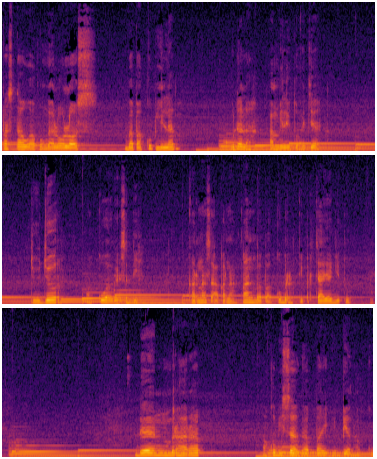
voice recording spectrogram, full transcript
Pas tahu aku nggak lolos bapakku bilang udahlah ambil itu aja. Jujur aku agak sedih karena seakan-akan bapakku berhenti percaya gitu. Dan berharap aku bisa gapai impian aku.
